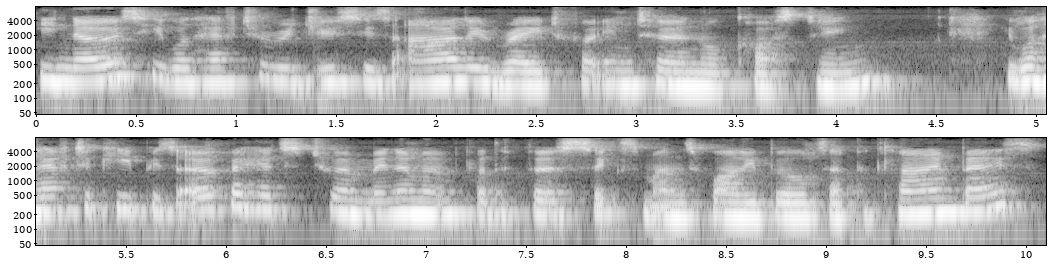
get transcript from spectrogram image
He knows he will have to reduce his hourly rate for internal costing. He will have to keep his overheads to a minimum for the first six months while he builds up a client base.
